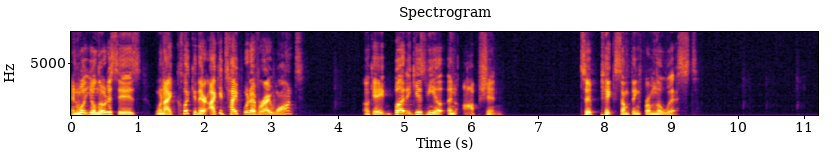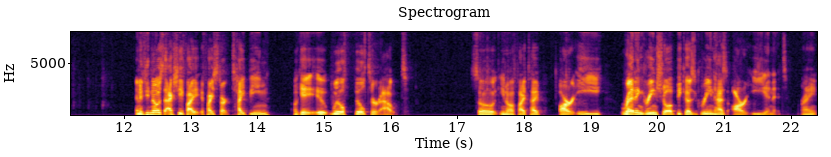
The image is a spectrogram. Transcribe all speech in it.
And what you'll notice is when I click in there, I could type whatever I want. Okay, but it gives me a, an option to pick something from the list. And if you notice, actually, if I if I start typing, okay, it will filter out. So, you know, if I type RE, red and green show up because green has RE in it, right?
